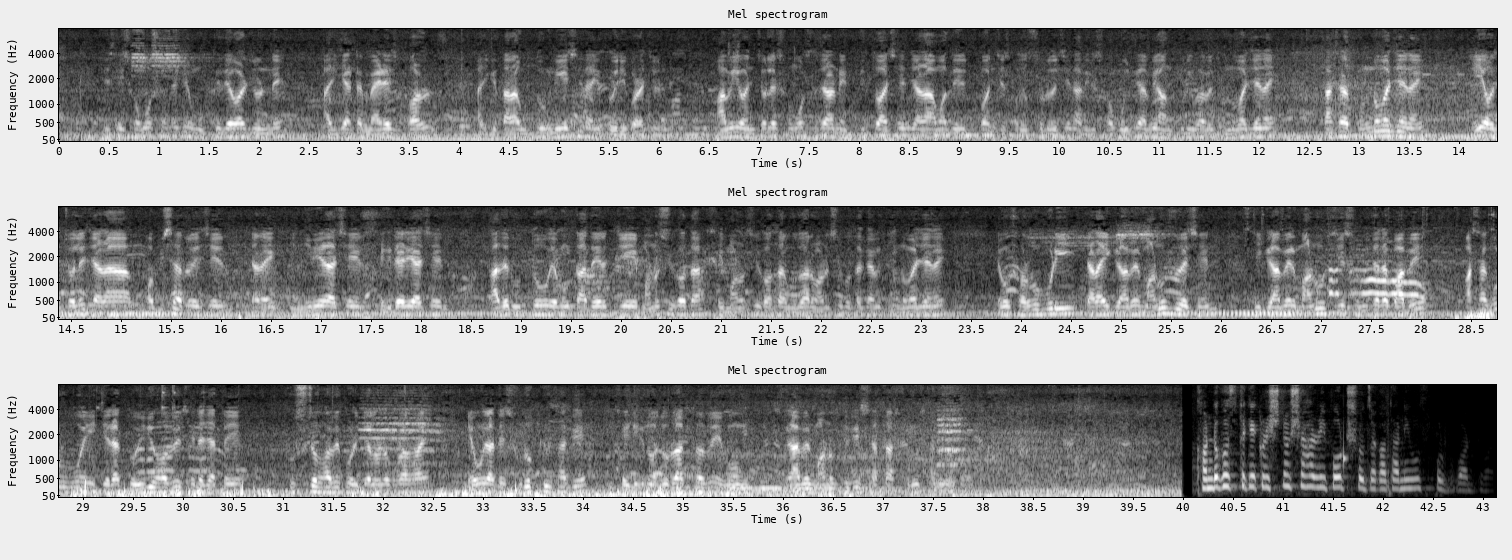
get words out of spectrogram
যে সেই সমস্যা থেকে মুক্তি দেওয়ার জন্যে আজকে একটা ম্যারেজ হল আজকে তারা উদ্যোগ নিয়েছেন আজকে তৈরি করার জন্য। আমি অঞ্চলের সমস্ত যারা নেতৃত্ব আছেন, যারা আমাদের পঞ্চায়েত সদস্য রয়েছেন, তাদেরকে সকলকে আমি আন্তরিকভাবে ধন্যবাদ জানাই। তাছাড়া ধন্যবাদ জানাই এই অঞ্চলে যারা অফিসার রয়েছেন, যারা ইঞ্জিনিয়ার আছেন সেক্রেটারি আছেন, তাদের উদ্যোগ এবং তাদের যে মানসিকতা, সেই মানসিকতা, উদার মানসিকতাকে আমি ধন্যবাদ জানাই। এবং সর্বোপরি যারা এই গ্রামের মানুষ রয়েছেন, এই গ্রামের মানুষ যে সুবিধাটা পাবে, আশা করব এই যেটা তৈরি হবে, সেটা যাতে সুষ্ঠুভাবে পরিচালনা করা হয় এবং যাতে সুরক্ষিত থাকে, সেদিকে নজর রাখতে হবে এবং গ্রামের মানুষদেরকে তার সঙ্গে সামিল হতে হবে। থেকে কৃষ্ণ সাহার রিপোর্ট, সোজা কথা নিউজ, পূর্ব বর্ধমান।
